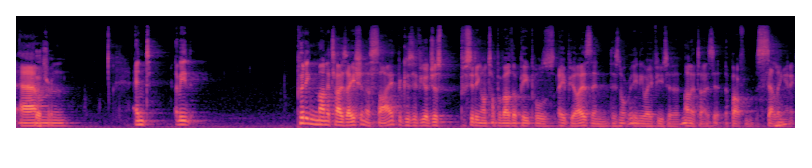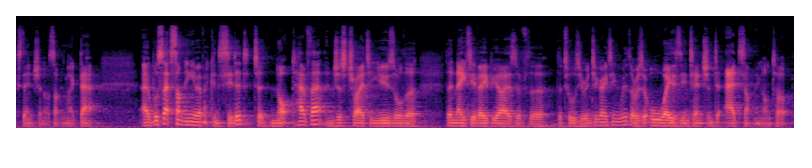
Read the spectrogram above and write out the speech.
Um, That's right. And I mean, putting monetization aside, because if you're just sitting on top of other people's APIs, then there's not really any way for you to monetize it apart from selling an extension or something like that. Uh, was that something you ever considered to not have that and just try to use all the the native APIs of the, the tools you're integrating with, or is it always the intention to add something on top?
